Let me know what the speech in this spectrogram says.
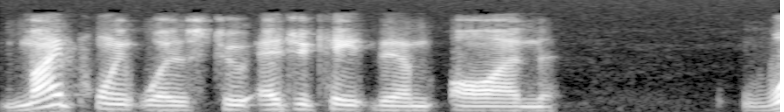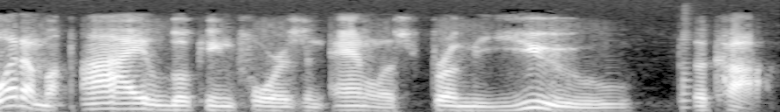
My point was to educate them on what am I looking for as an analyst from you, the cop?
